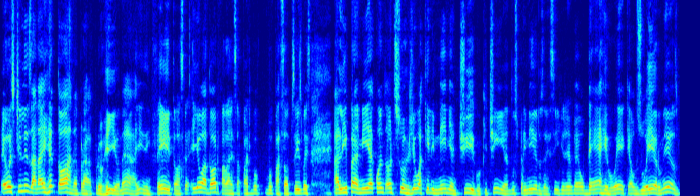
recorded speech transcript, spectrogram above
É hostilizado, aí retorna para o Rio, né? Aí enfeitam as coisas. E eu adoro falar essa parte, vou, vou passar para vocês, mas ali para mim é quando, onde surgiu aquele meme antigo que tinha, dos primeiros, assim, que é o BR Rue, que é o zoeiro mesmo.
